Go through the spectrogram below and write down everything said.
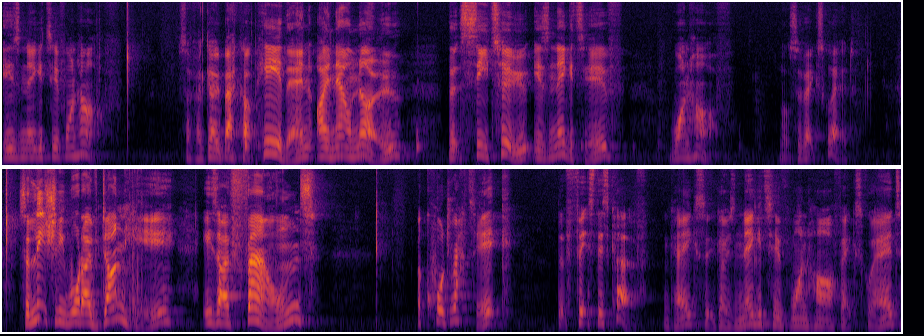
is negative 1 half. So if I go back up here then, I now know that C2 is negative 1 half, lots of x squared. So literally what I've done here is I've found a quadratic that fits this curve, okay? So it goes negative 1 half x squared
